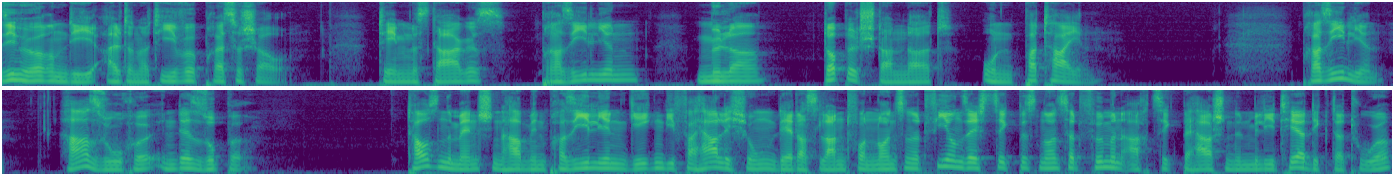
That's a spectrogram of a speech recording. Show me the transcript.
Sie hören die alternative Presseschau. Themen des Tages: Brasilien, Müller, Doppelstandard und Parteien. Brasilien. Haarsuche in der Suppe. Tausende Menschen haben in Brasilien gegen die Verherrlichung der das Land von 1964 bis 1985 beherrschenden Militärdiktatur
